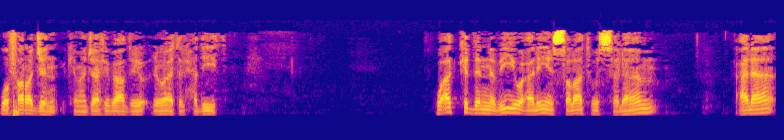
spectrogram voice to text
وفرجا كما جاء في بعض روايات الحديث. وأكد النبي عليه الصلاة والسلام على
